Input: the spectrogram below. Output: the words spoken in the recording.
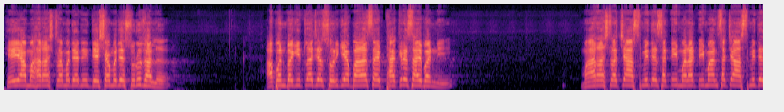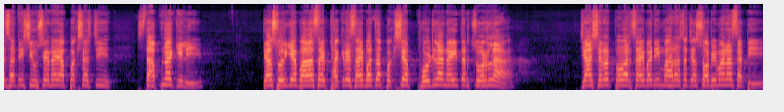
हे या महाराष्ट्रामध्ये आणि देशामध्ये सुरू झालं. आपण बघितलं जे स्वर्गीय बाळासाहेब ठाकरे साहेबांनी महाराष्ट्राच्या अस्मितेसाठी मराठी माणसाच्या अस्मितेसाठी शिवसेना या पक्षाची स्थापना केली. त्या स्वर्गीय बाळासाहेब ठाकरे साहेबाचा पक्ष फोडला नाही तर चोरला. ज्या शरद पवार साहेबांनी महाराष्ट्राच्या स्वाभिमानासाठी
